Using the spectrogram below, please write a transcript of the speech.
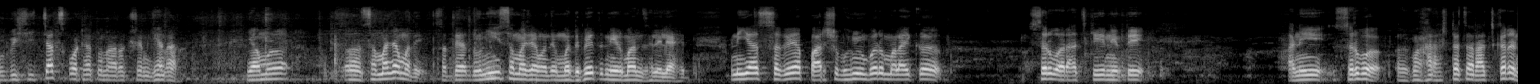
ओबीसीच्याच कोठ्यातून आरक्षण घेणार. यामुळं समाजामध्ये सध्या दोन्ही समाजामध्ये मतभेद निर्माण झालेले आहेत. आणि या सगळ्या पार्श्वभूमीवर मला एक सर्व राजकीय नेते आणि सर्व महाराष्ट्राचं राजकारण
